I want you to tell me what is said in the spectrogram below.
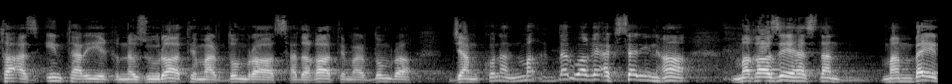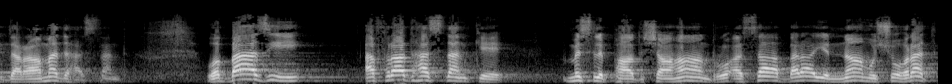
تا از این طریق نزورات مردم را صدقات مردم را جمع کنند. در واقع اکثر اینها مغازه هستند منبع درآمد هستند. و بعضی افراد هستند که مثل پادشاهان رؤسا برای نام و شهرت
